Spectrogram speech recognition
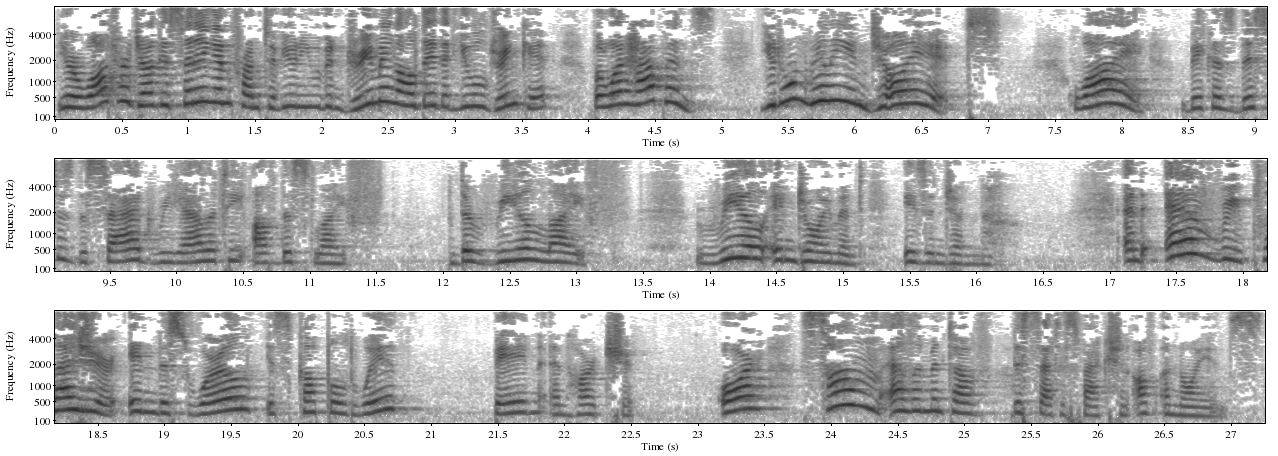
Your water jug is sitting in front of you and you've been dreaming all day that you will drink it. But what happens? You don't really enjoy it. Why? Because this is the sad reality of this life. The real life, real enjoyment is in Jannah. And every pleasure in this world is coupled with pain and hardship. Or some element of dissatisfaction, of annoyance.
